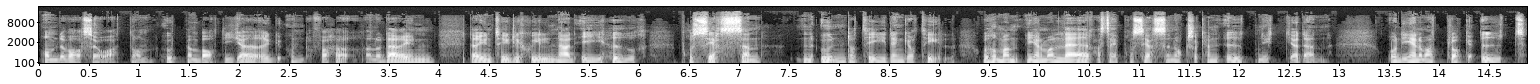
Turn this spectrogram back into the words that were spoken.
om det var så att de uppenbart ljög under förhören. Och där är ju en, där är en tydlig skillnad i hur processen under tiden går till och hur man genom att lära sig processen också kan utnyttja den. Och genom att plocka ut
